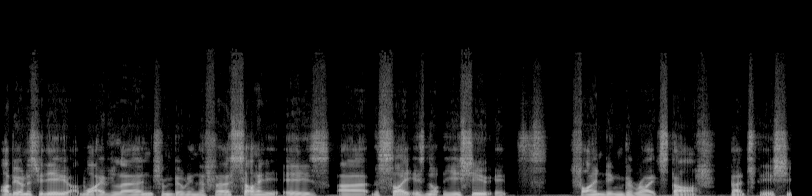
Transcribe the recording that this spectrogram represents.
I'll be honest with you. What I've learned from building the first site is uh, the site is not the issue. It's finding the right staff. That's the issue.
